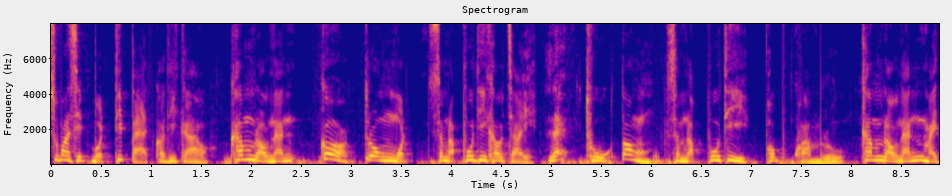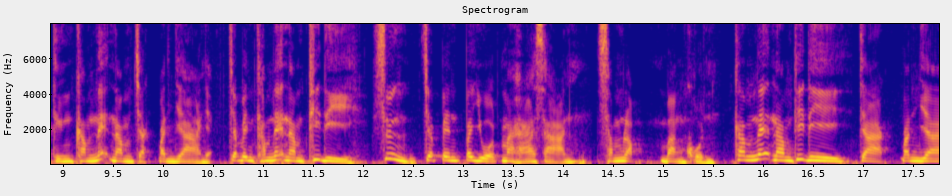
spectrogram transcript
สุภาษิตบทที่ 8 ข้อที่ 9คำเหล่านั้นก็ตรงหมดสำหรับผู้ที่เข้าใจ และถูกต้องสำหรับผู้ที่พบความรู้คำเหล่านั้นหมายถึงคำแนะนำจากปัญญาเนี่ยจะเป็นคำแนะนำที่ดี ซึ่งจะเป็นประโยชน์มหาศาลสำหรับ บางคนคำแนะนำที่ดีจากปัญญา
